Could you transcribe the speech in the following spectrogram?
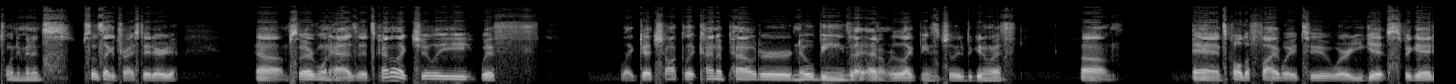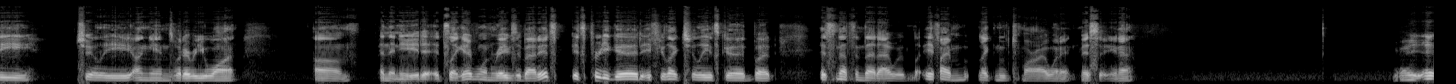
20 minutes, so it's like a tri-state area. Um, so everyone has it. It's kind of like chili with like a chocolate kind of powder, no beans. I, I don't really like beans and chili to begin with. Um, and it's called a five-way too, where you get spaghetti, chili, onions, whatever you want, um, and then you eat it. It's like everyone raves about it. It's it's pretty good. If you like chili, it's good, but it's nothing that I would if I like move tomorrow, I wouldn't miss it. You know. Right. Uh,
